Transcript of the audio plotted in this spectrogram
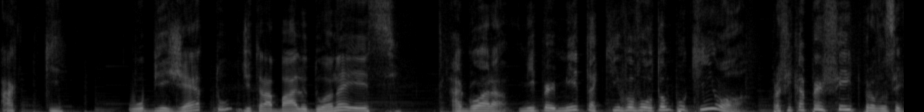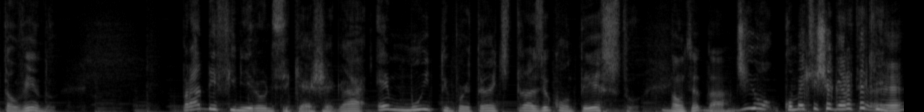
aqui. O objeto de trabalho do ano é esse. Agora, me permita aqui, vou voltar um pouquinho, ó, Pra ficar perfeito pra você que tá ouvindo. Pra definir onde se quer chegar, é muito importante trazer o contexto De onde você tá. de o- como é que vocês chegaram até aqui. É,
